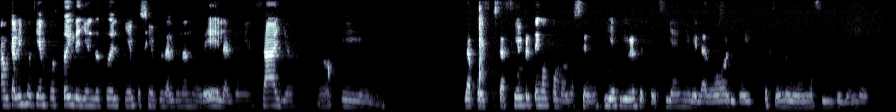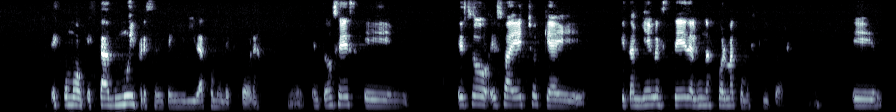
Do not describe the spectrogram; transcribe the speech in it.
aunque al mismo tiempo estoy leyendo todo el tiempo siempre alguna novela, algún ensayo, ¿no? la poesía, o sea, siempre tengo como, no sé, unos 10 libros de poesía en mi velador y voy cogiendo uno así, leyendo. Es como que está muy presente en mi vida como lectora. Entonces, eh, eso, eso ha hecho que, que también lo esté de alguna forma como escritor. Eh,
